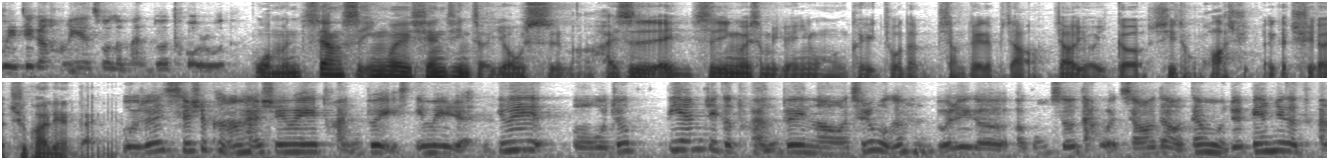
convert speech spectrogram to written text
为这个行业做了蛮多投入的。我们这样是因为先进者优势吗？还是诶是因为什么原因我们可以做的相对的比较比较有一个系统化区一个区呃区块链的概念？我觉得其实可能还是因为团队，因为人，因为呃我觉编这个团队呢，其实我跟很多这个呃公司都打过交道，但我觉得编这个团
